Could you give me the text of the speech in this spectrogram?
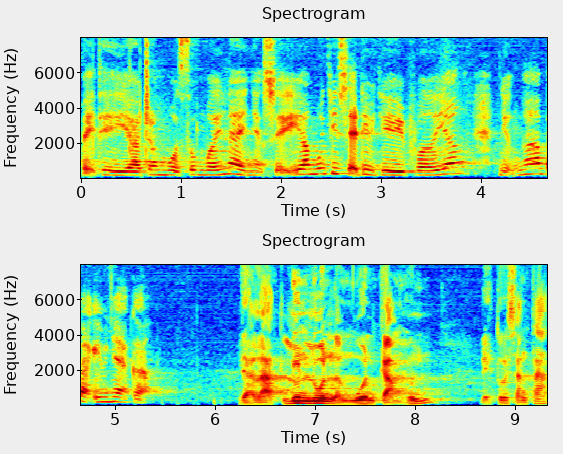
Vậy thì à, trong mùa xuân mới này, nhạc sĩ à, muốn chia sẻ điều gì với à, những à, bạn yêu nhạc ạ? Đà Lạt luôn luôn là nguồn cảm hứng để tôi sáng tác.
